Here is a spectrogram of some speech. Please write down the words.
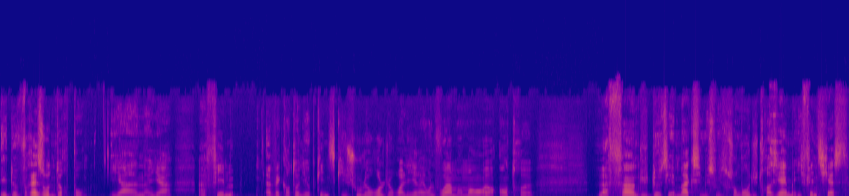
et de vraies zones de repos. Il y a un, film avec Anthony Hopkins qui joue le rôle du roi Lear et on le voit à un moment euh, entre la fin du deuxième souvenirs sont bons, ou du troisième, il fait une sieste.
